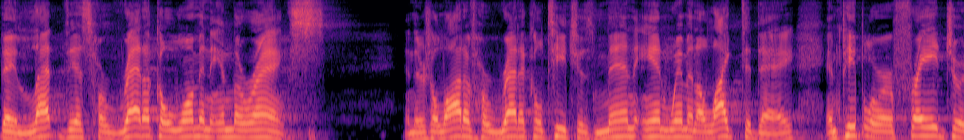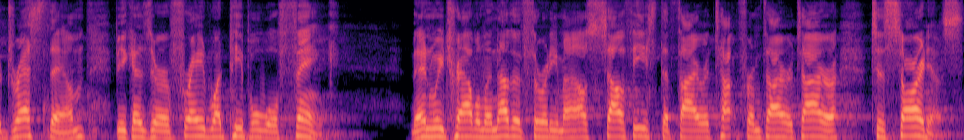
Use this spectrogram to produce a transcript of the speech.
They let this heretical woman in the ranks. And there's a lot of heretical teachers, men and women alike today, and people are afraid to address them because they're afraid what people will think. Then we travel another 30 miles southeast from Thyatira to Sardis.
